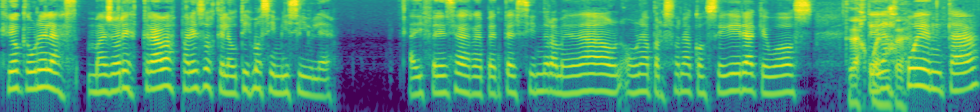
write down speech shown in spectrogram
creo que una de las mayores trabas para eso es que el autismo es invisible. A diferencia de repente del síndrome de Down o una persona con ceguera que vos te das cuenta. cuenta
